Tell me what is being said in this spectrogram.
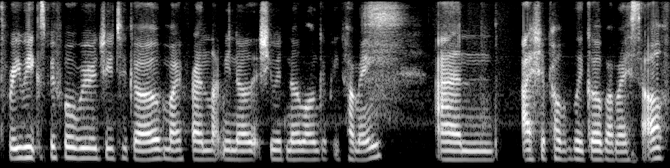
three weeks before we were due to go, my friend let me know that she would no longer be coming. And I should probably go by myself.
